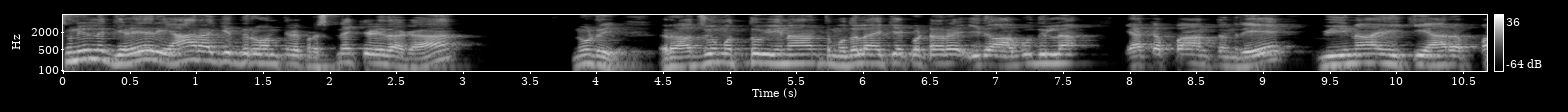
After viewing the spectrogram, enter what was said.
ಸುನಿಲ್ನ ಗೆಳೆಯರು ಯಾರಾಗಿದ್ದರು ಅಂತೇಳಿ ಪ್ರಶ್ನೆ ಕೇಳಿದಾಗ, ನೋಡ್ರಿ, ರಾಜು ಮತ್ತು ವೀಣಾ ಅಂತ ಮೊದಲ ಆಯ್ಕೆ ಕೊಟ್ಟಾರ, ಇದು ಆಗುದಿಲ್ಲ. ಯಾಕಪ್ಪ ಅಂತಂದ್ರೆ, ವೀಣಾ ಈಕೆ ಯಾರಪ್ಪ?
